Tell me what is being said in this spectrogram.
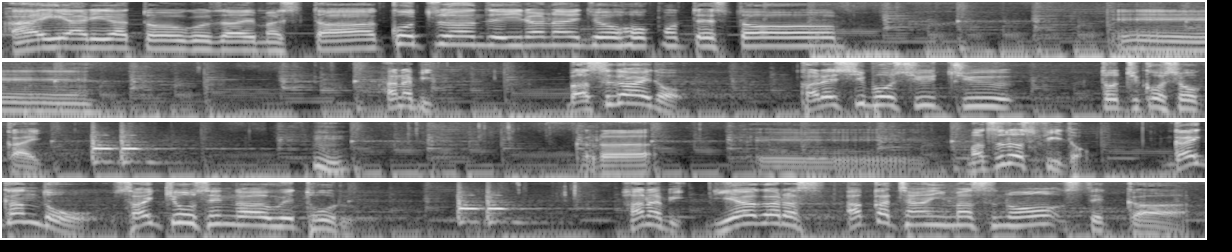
はいありがとうございました。交通安全いらない情報コンテスト。えー、花火バスガイド彼氏募集中と自己紹介。うん。からえー、松田スピード。外環道最強線が上通る。花火リアガラス赤ちゃんいますのステッカー。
